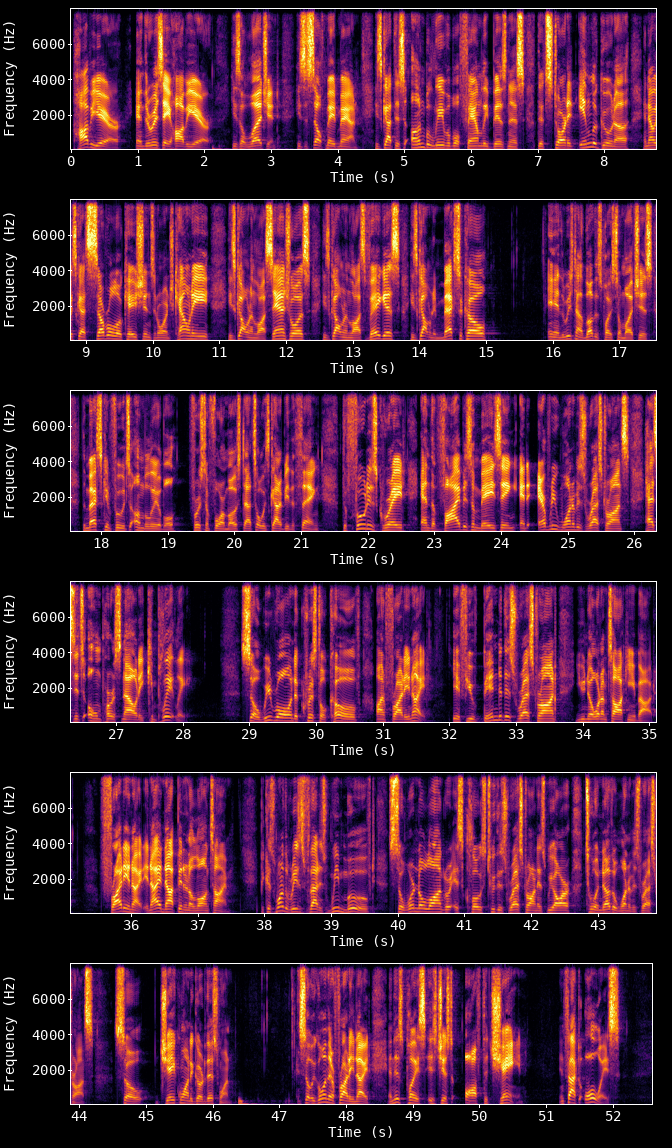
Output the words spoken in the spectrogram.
Javier, and there is a Javier. He's a legend. He's a self made man. He's got this unbelievable family business that started in Laguna, and now he's got several locations in Orange County. He's got one in Los Angeles. He's got one in Las Vegas. He's got one in Mexico. And the reason I love this place so much is the Mexican food's unbelievable, first and foremost. That's always got to be the thing. The food is great, and the vibe is amazing, and every one of his restaurants has its own personality completely. So we roll into Crystal Cove on Friday night. If you've been to this restaurant, you know what I'm talking about. Friday night, and I had not been in a long time. Because one of the reasons for that is we moved, so we're no longer as close to this restaurant as we are to another one of his restaurants. So Jake wanted to go to this one. So we go in there Friday night, and this place is just off the chain. In fact, always.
